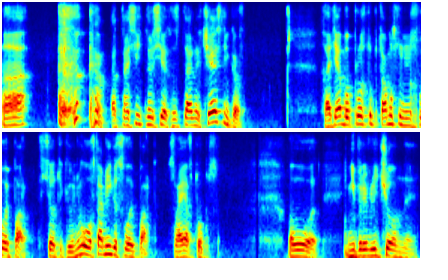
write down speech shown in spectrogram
а, относительно всех остальных участников. Хотя бы просто потому, что у него свой парк. Все-таки у него у автомига свой парк, свои автобусы. Вот непривлеченные.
